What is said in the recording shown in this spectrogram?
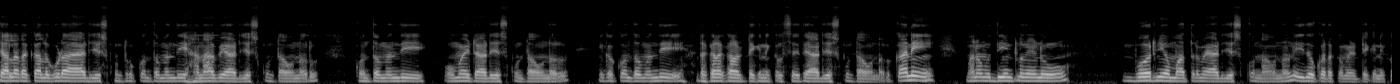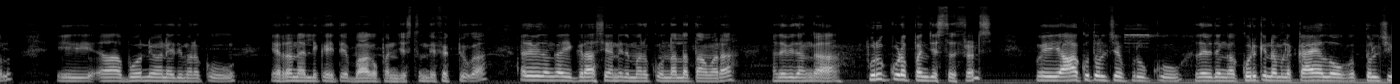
చాలా రకాలు కూడా యాడ్ చేసుకుంటారు. కొంతమంది హనాబి యాడ్ చేసుకుంటా ఉన్నారు. కొంతమంది ఓమైట్ యాడ్ చేసుకుంటా ఉన్నారు. ఇంకా కొంతమంది రకరకాల టెక్నికల్స్ అయితే యాడ్ చేసుకుంటా ఉన్నారు. కానీ మనము దీంట్లో నేను బోర్నియో మాత్రమే యాడ్ చేసుకున్నా ఉన్నాను. ఇది ఒక రకమైన టెక్నికల్. ఈ బోర్నియో అనేది మనకు ఎర్ర నల్లికి అయితే బాగా పనిచేస్తుంది ఎఫెక్టివ్గా. అదేవిధంగా ఈ గ్రాసియా అనేది మనకు నల్ల తామర అదేవిధంగా పురుగు కూడా పనిచేస్తుంది ఫ్రెండ్స్. ఈ ఆకు తొలిచే పురుగుకు అదేవిధంగా కొరికి నమ్మల కాయలో తొలిచి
